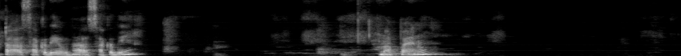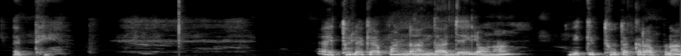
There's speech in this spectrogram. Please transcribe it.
ਘਟਾ ਸਕਦੇ ਹਾਂ ਵਧਾ ਸਕਦੇ ਹਾਂ ਹੁਣ ਆਪਾਂ ਇਹਨੂੰ ਇੱਥੇ, ਇੱਥੋਂ ਲੈ ਕੇ ਆਪਾਂ ਅੰਦਾਜ਼ਾ ਹੀ ਲਾਉਣਾ ਵੀ ਕਿੱਥੋਂ ਤੱਕ ਆਪਣਾ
